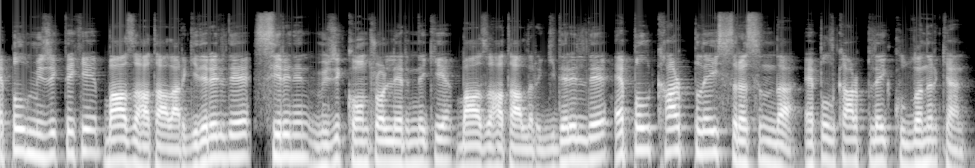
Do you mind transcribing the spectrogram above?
Apple Müzik'teki bazı hatalar giderildi. Siri'nin müzik kontrollerindeki bazı hataları giderildi. Apple CarPlay sırasında Apple CarPlay kullanırken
